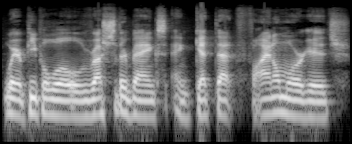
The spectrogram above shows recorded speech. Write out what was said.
where people will rush to their banks and get that final mortgage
